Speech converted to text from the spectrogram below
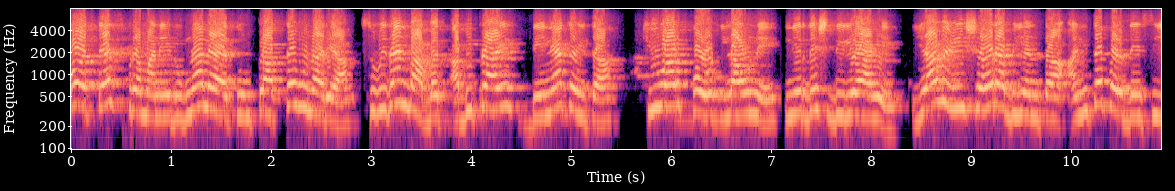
व त्याचप्रमाणे रुग्णालयातून प्राप्त होणाऱ्या सुविधांबाबत अभिप्राय देण्याकरिता क्यू आर कोड लावणे निर्देश दिले आहे. यावेळी शहर अभियंता अनिता परदेशी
